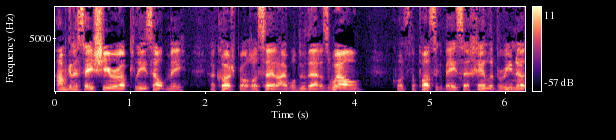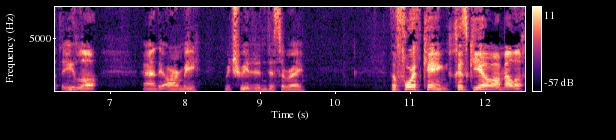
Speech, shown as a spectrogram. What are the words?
I'm going to say, Shira, please help me. Akash Baruch said, I will do that as well. Quotes the Pasuk, Be'esa Chela Barina Tehila, and the army retreated in disarray. The fourth king, Chizkiyahu Amelech,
